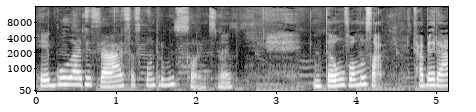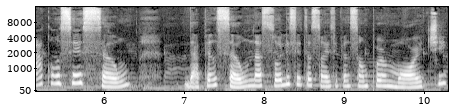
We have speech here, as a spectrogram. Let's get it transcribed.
regularizar essas contribuições, né. Então, vamos lá. Caberá a concessão da pensão nas solicitações de pensão por morte,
